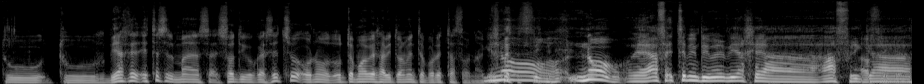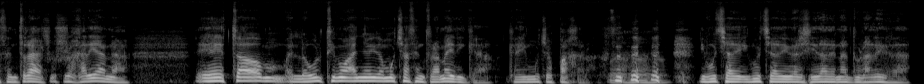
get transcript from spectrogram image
¿Tus viajes, este es el más exótico que has hecho o no? ¿O te mueves habitualmente por esta zona? No, no. Eh, este es mi primer viaje a África, África. Central, subsahariana. He estado, en los últimos años he ido mucho a Centroamérica, que hay muchos pájaros y, mucha, y mucha diversidad de naturaleza.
